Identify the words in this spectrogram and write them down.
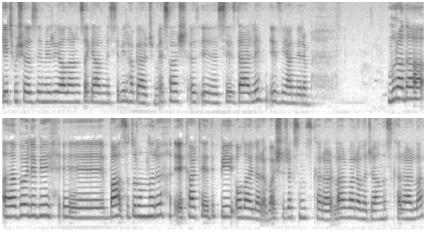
Geçmiş özlemi rüyalarınıza gelmesi bir haberci mesaj. e, Siz değerli izleyenlerim. Burada e, böyle bir e, bazı durumları ekarte edip bir olaylara başlayacaksınız. Kararlar var, alacağınız kararlar.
